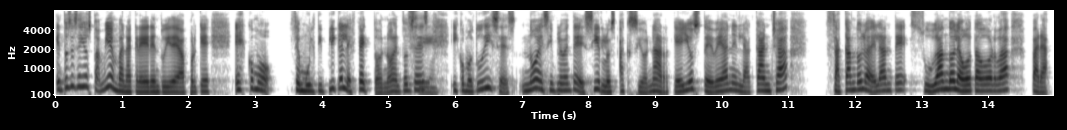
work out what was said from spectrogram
entonces ellos también van a creer en tu idea, porque es como se multiplica el efecto, ¿no? Entonces, y como tú dices, no es simplemente decirlo, es accionar, que ellos te vean en la cancha sacándolo adelante, sudando la gota gorda para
